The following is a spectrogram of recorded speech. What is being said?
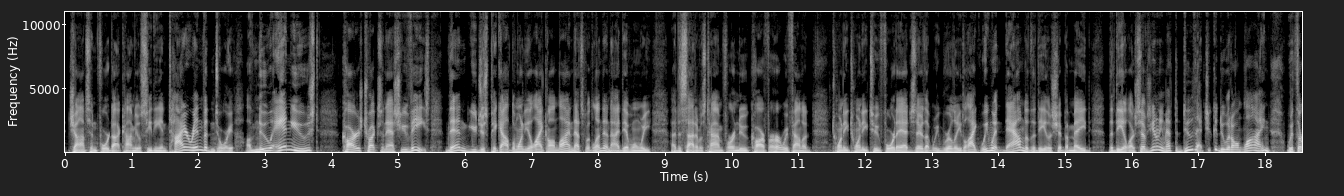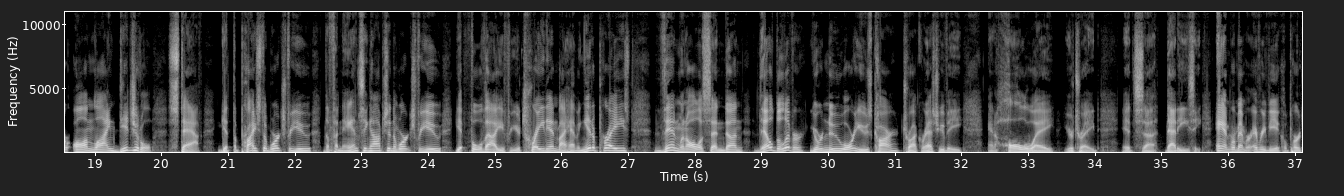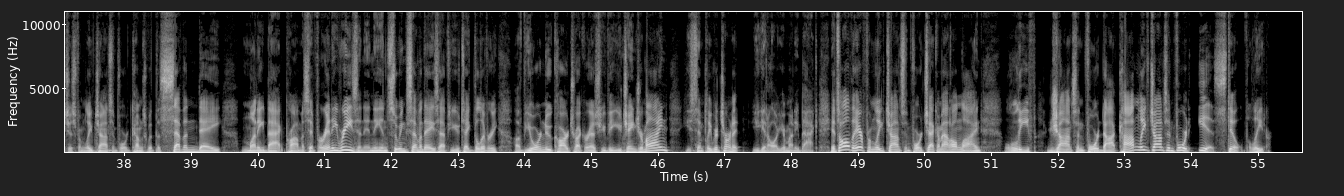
leifjohnsonford.com. You'll see the entire inventory of new and used cars, trucks, and SUVs. Then you just pick out the one you like online. That's what Linda and I did when we uh, decided it was time for a new car for her. We found a 2022 Ford Edge there that we really liked. We went down to the dealership and made the deal ourselves. You don't even have to do that. You could do it online with their online digital staff. Get the price that works for you, the financing option that works for you, get full value for your trade in by having it appraised. Then, when all is said and done, they'll deliver your new or used car, truck, or SUV and haul away your trade. It's uh, that easy. And remember, every vehicle purchased from Leif Johnson Ford comes with the seven day money back promise. If for any reason in the ensuing seven days after you take delivery of your new car, truck, or SUV, you change your mind, you simply return it. You get all your money back. It's all there from Leif Johnson Ford. Check them out online, leifjohnsonford.com. Leif Johnson Ford is still the leader.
